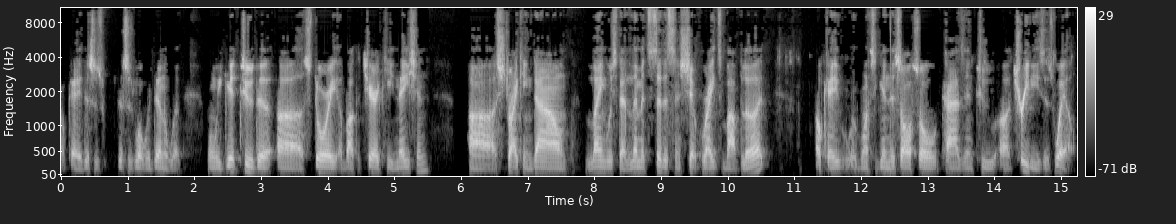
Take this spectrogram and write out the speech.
Okay, this is this is what we're dealing with. When we get to the uh, story about the Cherokee Nation uh, striking down language that limits citizenship rights by blood, okay, once again, this also ties into uh, treaties as well.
